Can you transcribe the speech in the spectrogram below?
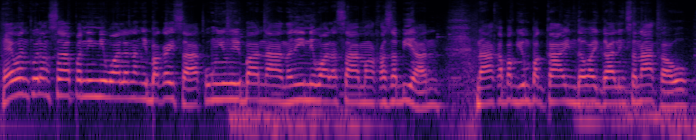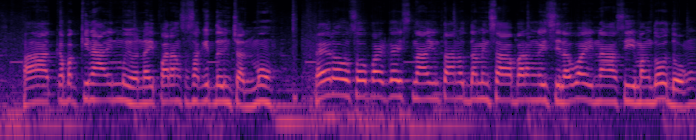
Ewan ko lang sa paniniwala ng iba guys ha, kung yung iba na naniniwala sa mga kasabihan na kapag yung pagkain daw ay galing sa nakaw at kapag kinain mo yun ay parang sasakit daw yung tiyan mo. Pero so far guys na yung tanod namin sa barangay Silaway na si Mang Dodong,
